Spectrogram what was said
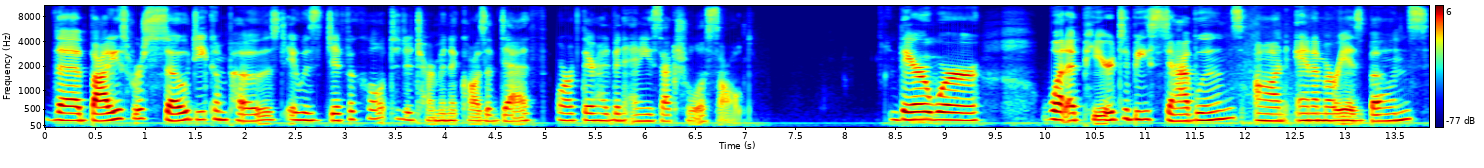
The bodies were so decomposed it was difficult to determine the cause of death or if there had been any sexual assault. There hmm. were what appeared to be stab wounds on Anna Maria's bones,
